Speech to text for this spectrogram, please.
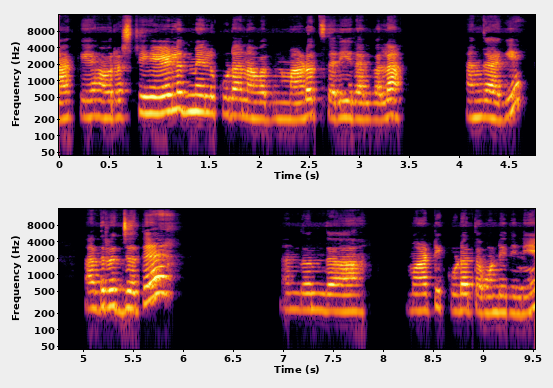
ಯಾಕೆ? ಅವರಷ್ಟು ಹೇಳಿದ ಮೇಲೂ ಕೂಡ ನಾವು ಅದನ್ನು ಮಾಡೋದು ಸರಿ ಇರಲ್ವಲ್ಲ? ಹಾಗಾಗಿ ಅದ್ರ ಜೊತೆ ಒಂದೊಂದು ಮಾಟಿ ಕೂಡ ತಗೊಂಡಿದ್ದೀನಿ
